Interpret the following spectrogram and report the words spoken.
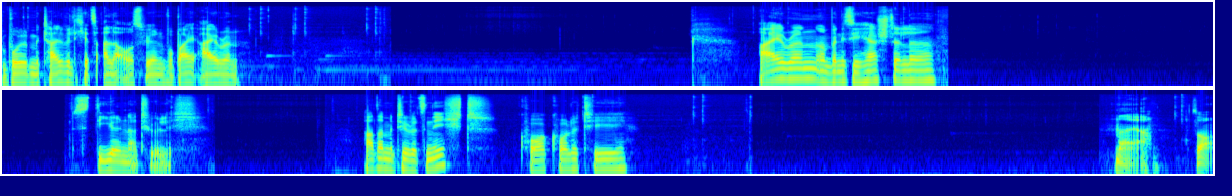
Obwohl Metall will ich jetzt alle auswählen. Wobei Iron. Iron und wenn ich sie herstelle. Steel natürlich. Other Materials nicht. Core Quality. Naja, so.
